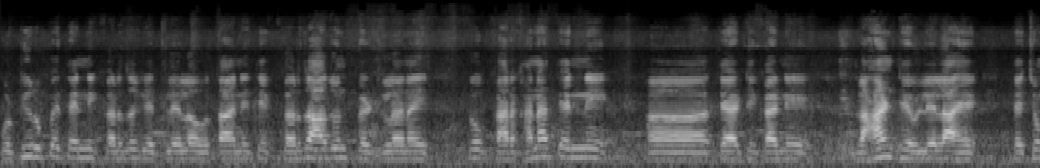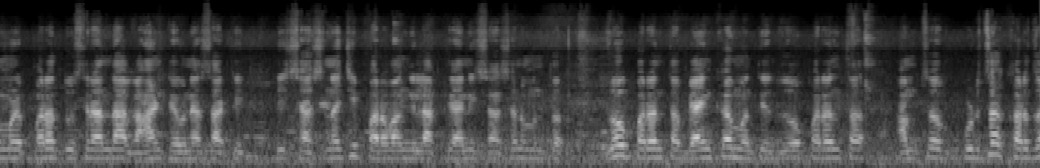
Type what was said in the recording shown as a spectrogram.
कोटी रुपये त्यांनी कर्ज घेतलेलं होतं आणि ते कर्ज अजून फेटलं नाही. तो कारखाना त्यांनी त्या ठिकाणी गहाण ठेवलेला आहे. त्याच्यामुळे परत दुसऱ्यांदा गहाण ठेवण्यासाठी ही शासनाची परवानगी लागते आणि शासन म्हणतं जोपर्यंत बँक म्हणते जोपर्यंत आमचं पुढचं कर्ज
